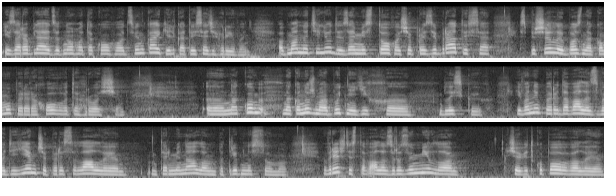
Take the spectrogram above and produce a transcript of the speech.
і заробляють з одного такого дзвінка кілька тисяч гривень. Обмануті люди замість того, щоб розібратися, спішили бозна кому перераховувати гроші. Е, На, ком, на кону ж майбутнє їх е, близьких. І вони передавали з водієм чи пересилали терміналом потрібну суму. Врешті ставало зрозуміло, що відкуповували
